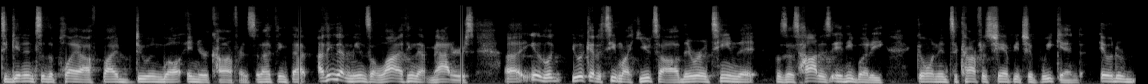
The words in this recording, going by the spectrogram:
to get into the playoff by doing well in your conference. And I think that I think that means a lot. I think that matters. Uh, you know, look, you look at a team like Utah; they were a team that was as hot as anybody going into conference championship weekend. It would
